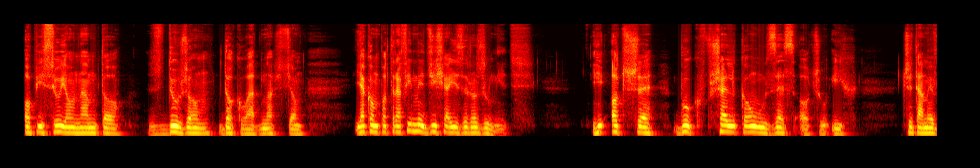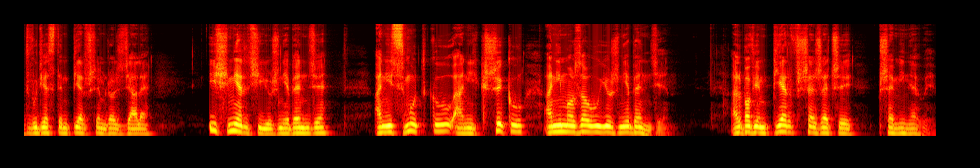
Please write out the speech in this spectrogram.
opisują nam to z dużą dokładnością, jaką potrafimy dzisiaj zrozumieć. I otrze Bóg wszelką łzę z oczu ich. Czytamy w dwudziestym pierwszym rozdziale. I śmierci już nie będzie, ani smutku, ani krzyku, ani mozołu już nie będzie. Albowiem pierwsze rzeczy przeminęły.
